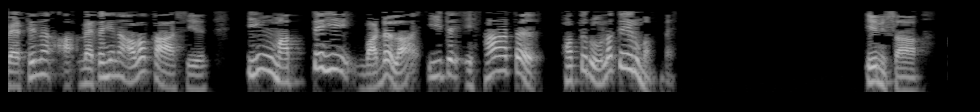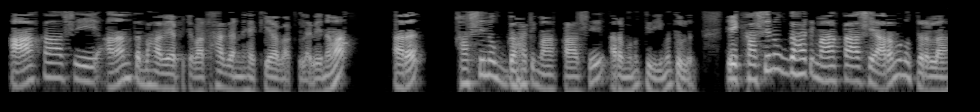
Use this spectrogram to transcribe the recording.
වැටෙන වැටහෙන අවකාශය ඉන් මත්තේහි වඩලා ඊට එහාට පතුරවල තේරුමක් නැහැ. ඒ නිසා ආකාශයේ අනන්ත භාවය අපිට වටහා ගන්න හැකියාවක් ලැබෙනවා අර කසිනුග්ගහටි මාකාශයේ අරමුණු කිරීම තුළ. ඒ කසිනුග්ගහටි මාකාශයේ අරමුණු කරලා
